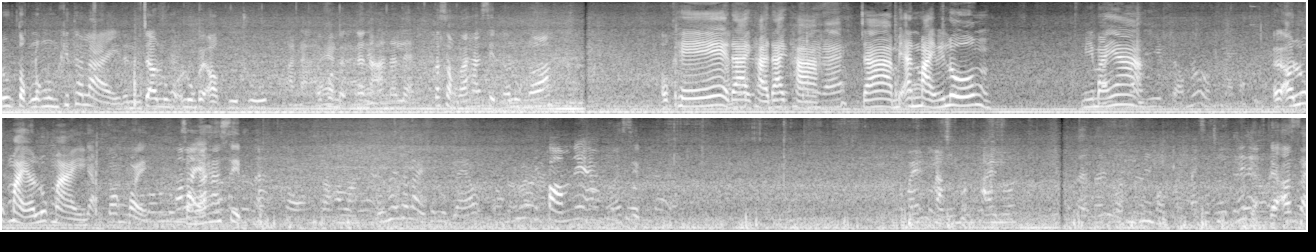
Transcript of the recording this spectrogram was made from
ลุงตกลงลุงคิดเท่าไหร่เดี๋ยวหนูจะเอาลุงลุงไปออก YouTube แล้วคนแบบนั่นนะอันนั้นแหละ ก็ 250นะลุงเนาะ โอเค ได้ค่ะ ได้ค่ะจ้า มีอันใหม่ไหมลุง มีไหมอะเออ เอาลูกใหม่ เอาลูกใหม่ อยากต้องบ่อย250 ลุงให้เท่าไหร่สรุปแล้วพี่ปอมเนี่ย150ไว้ข้างหลังคนท้ายรถเดี๋ยวเอาใส่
